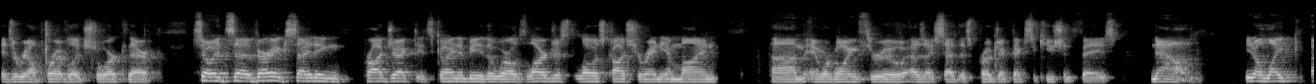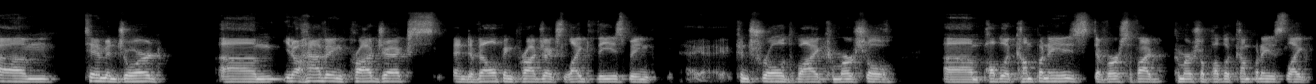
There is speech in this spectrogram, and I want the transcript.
it's a real privilege to work there. So it's a very exciting project. It's going to be the world's largest, lowest cost uranium mine, um, and we're going through, as I said, this project execution phase now. You know, like um, Tim and Jord, um, you know, having projects and developing projects like these being uh, controlled by commercial um, public companies, diversified commercial public companies like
